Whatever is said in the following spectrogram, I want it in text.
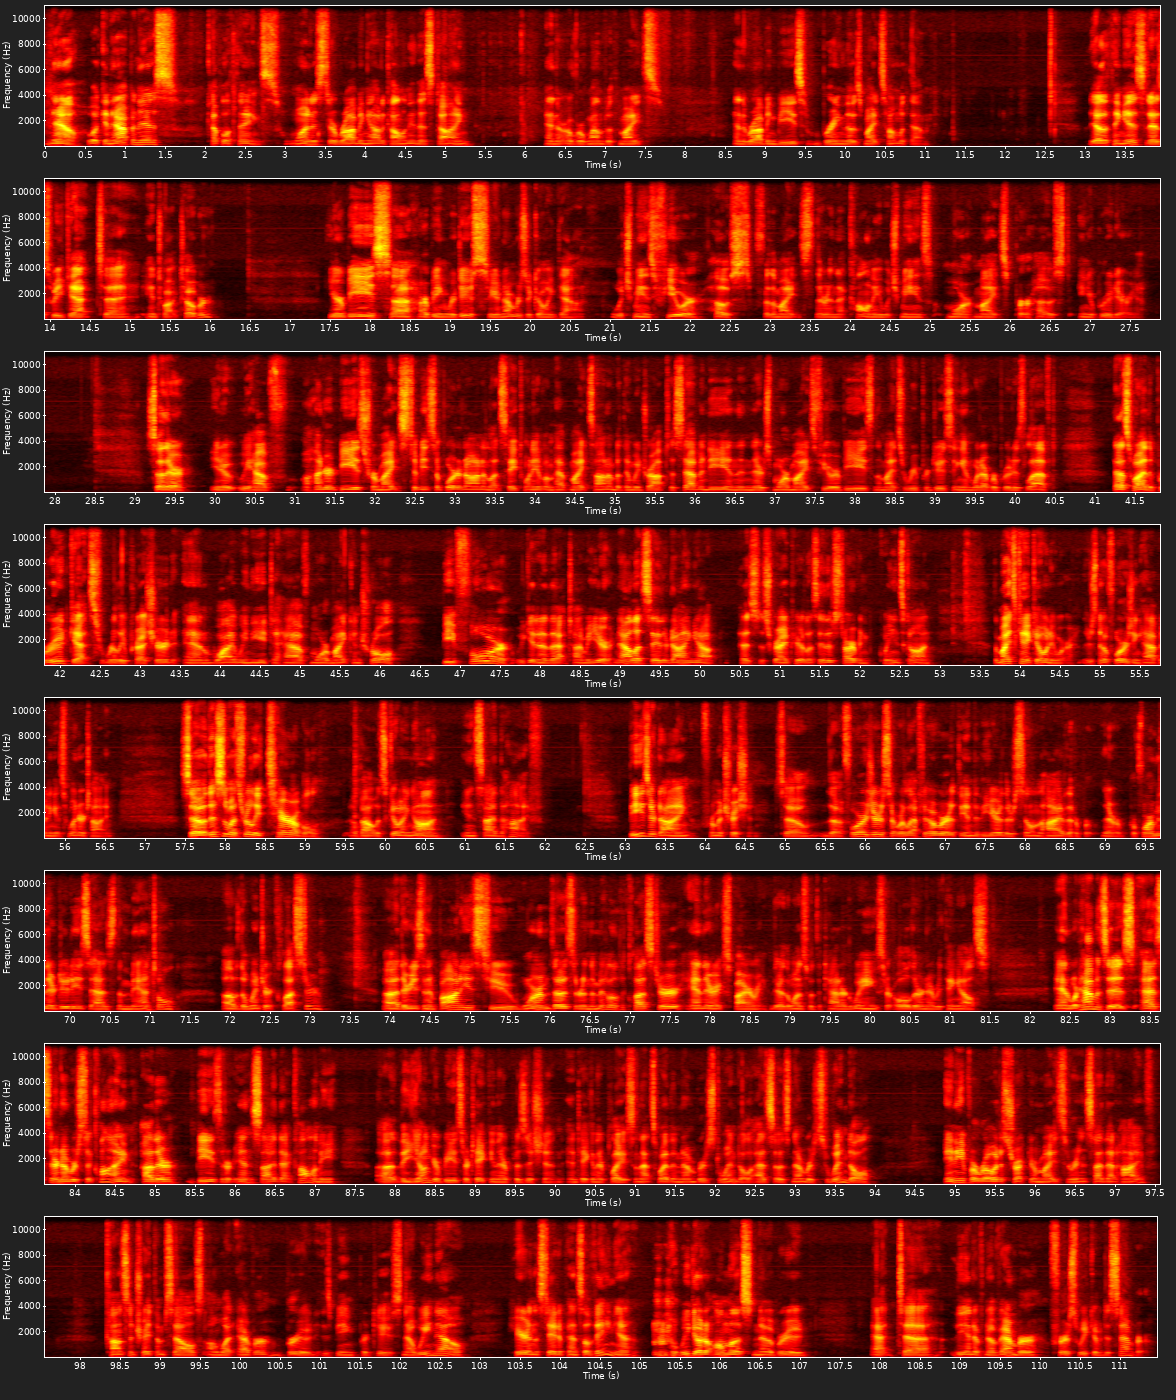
Now, what can happen is a couple of things. One is they're robbing out a colony that's dying, and they're overwhelmed with mites, and the robbing bees bring those mites home with them. The other thing is that as we get uh, into October, your bees uh, are being reduced, so your numbers are going down, which means fewer hosts for the mites that are in that colony, which means more mites per host in your brood area. So there, you know, we have 100 bees for mites to be supported on, and let's say 20 of them have mites on them, but then we drop to 70, and then there's more mites, fewer bees, and the mites are reproducing in whatever brood is left. That's why the brood gets really pressured, and why we need to have more mite control before we get into that time of year. Now, let's say they're dying out, as described here. Let's say they're starving, queen's gone. The mites can't go anywhere. There's no foraging happening. It's wintertime. So, this is what's really terrible about what's going on inside the hive. Bees are dying from attrition. So, the foragers that were left over at the end of the year, they're still in the hive that are, that are performing their duties as the mantle of the winter cluster uh, they're using their bodies to warm those that are in the middle of the cluster, and they're expiring. They're the ones with the tattered wings, they're older, and everything else. And what happens is, as their numbers decline, other bees that are inside that colony uh, the younger bees are taking their position and taking their place, and that's why the numbers dwindle. As those numbers dwindle, any varroa destructor mites that are inside that hive concentrate themselves on whatever brood is being produced. Now, we know here in the state of Pennsylvania, we go to almost no brood at uh, the end of November, first week of December,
